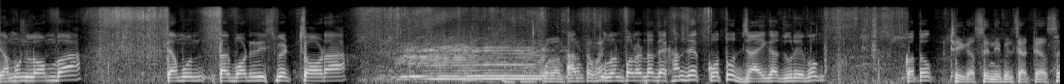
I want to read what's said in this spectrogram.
যেমন লম্বা তেমন তার বডির স্পেড চওড়া উলান পালানটা দেখান যে কত জায়গা জুড়ে এবং কত? ঠিক আছে নিপিল চারটে আছে।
